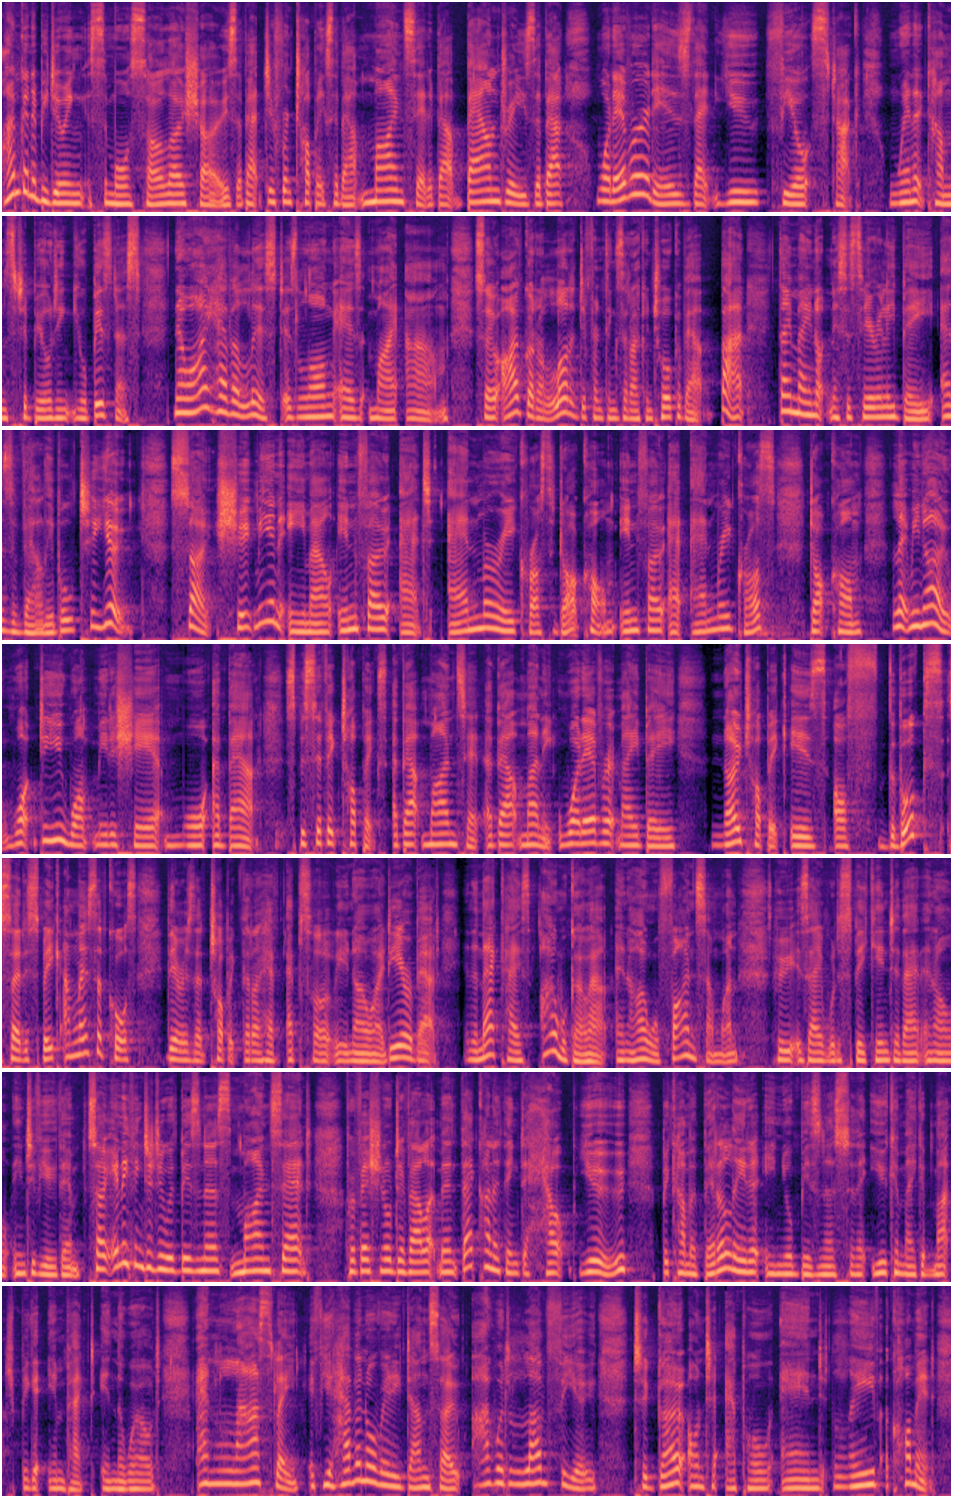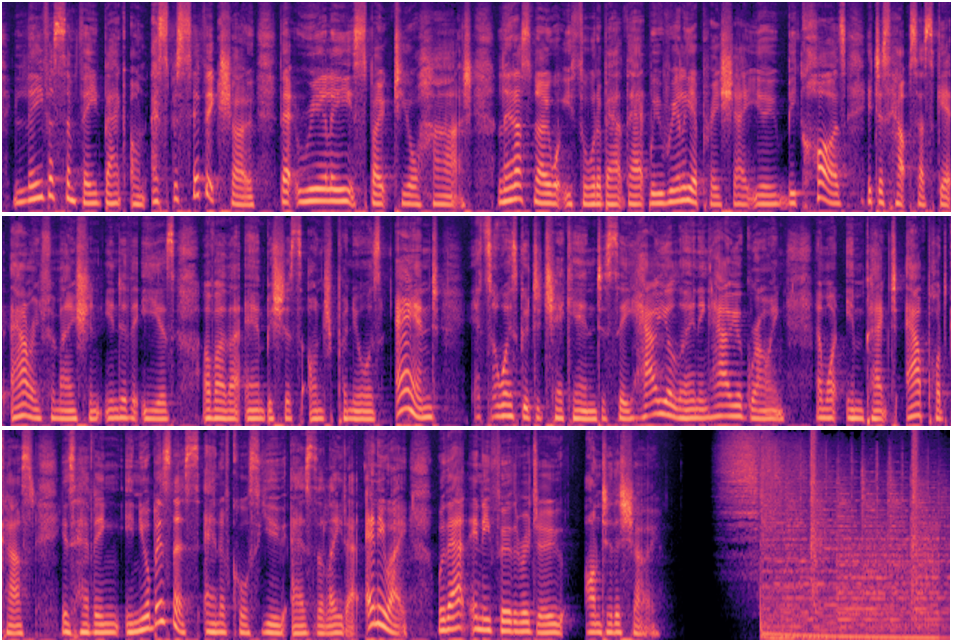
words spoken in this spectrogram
I'm going to be doing some more solo shows about different topics about mindset, about boundaries, about whatever it is that you feel stuck when it comes to building your business. Now, I have a list as long as my arm. So I've got a lot of different things that I can talk about, but they may not necessarily be as valuable to you. So shoot me an email info at annemariecross.com, info at annemariecross.com. Let me know what do you want me to share more about? Specific topics, about mindset, about money, whatever it may be no topic is off the books, so to speak, unless, of course, there is a topic that I have absolutely no idea about. And in that case, I will go out and I will find someone who is able to speak into that and I'll interview them. So anything to do with business, mindset, professional development, that kind of thing to help you become a better leader in your business so that you can make a much bigger impact in the world. And lastly, if you haven't already done so, I would love for you to go onto Apple and leave a comment. Leave us some feedback on a specific show that really spoke to your heart. Let us know what you thought about that. We really appreciate you because it just helps us get our information into the ears of other ambitious entrepreneurs. And it's always good to check in to see how you're learning, how you're growing, and what impact our podcast is having in your business. And of course, you as the leader. Anyway, without any further ado, onto the show.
